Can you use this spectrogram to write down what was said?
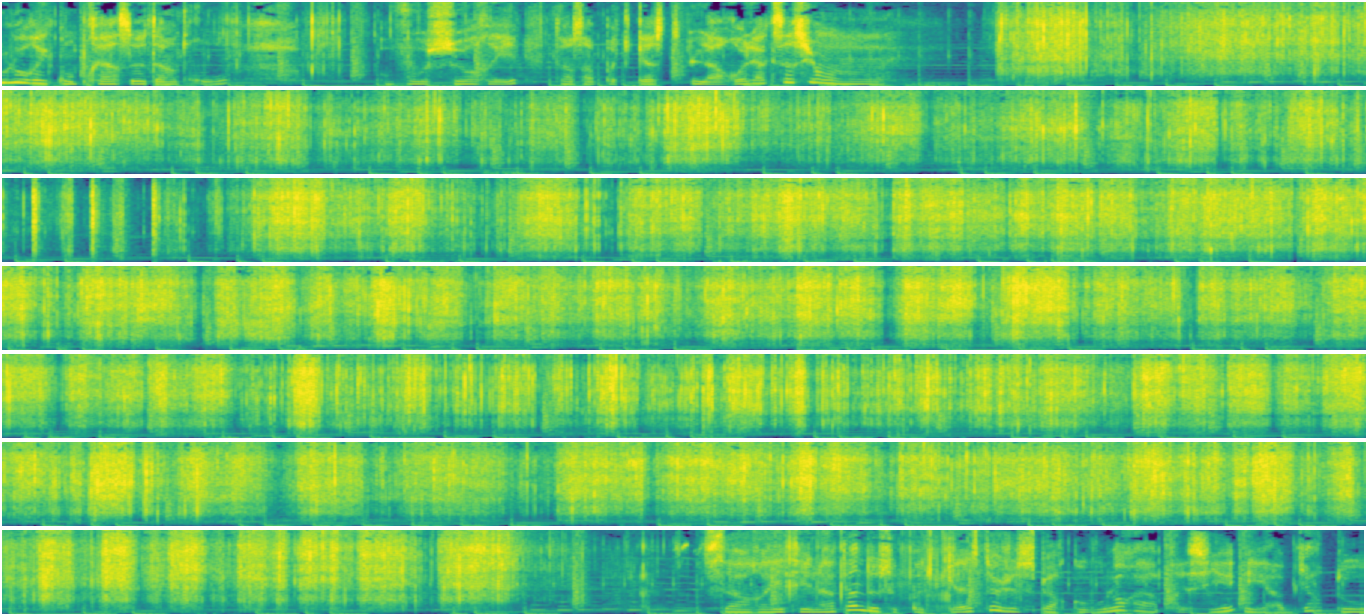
l'aurez compris à cette intro, vous serez dans un podcast La relaxation. Ça aurait été la fin de ce podcast. J'espère que vous l'aurez apprécié et à bientôt.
